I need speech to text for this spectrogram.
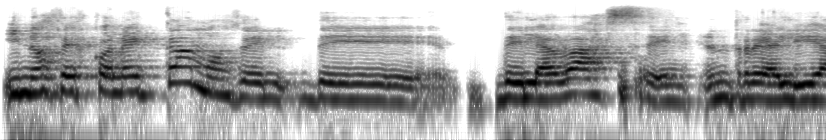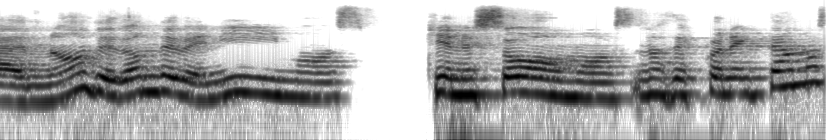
y nos desconectamos de, de, la base en realidad, ¿no? De dónde venimos, quiénes somos, nos desconectamos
